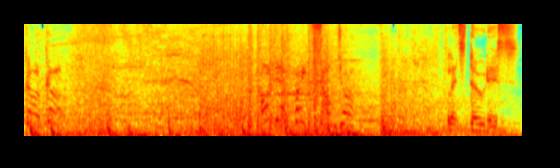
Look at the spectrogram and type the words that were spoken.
Go, go! On your feet, soldier! Let's do this.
